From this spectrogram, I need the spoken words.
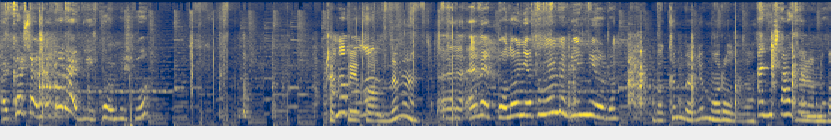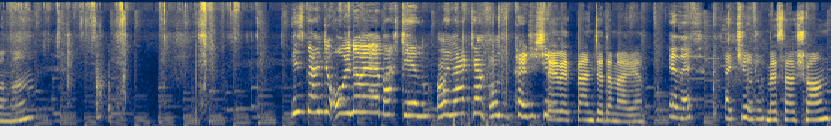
Arkadaşlar ne kadar büyük olmuş bu? Çok Ama büyük balon- oldu değil mi? Ee, evet balon yapılır mı bilmiyorum. Bakın böyle mor oluyor. Anne şans Ver onu bana. Biz bence oynamaya başlayalım. Oynarken onu karışık. Evet bence de Meryem. Evet açıyorum. Mesela şu an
